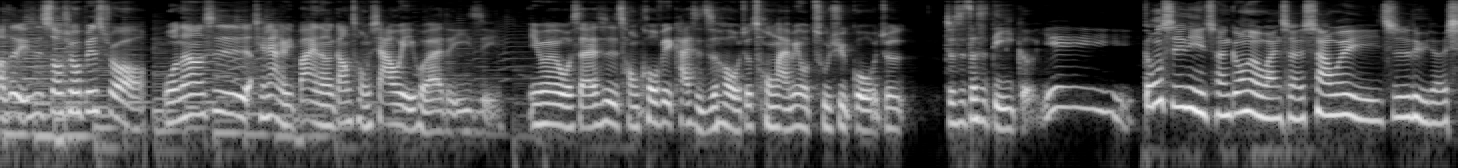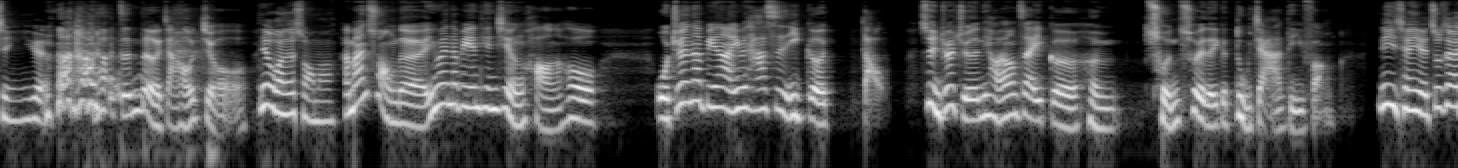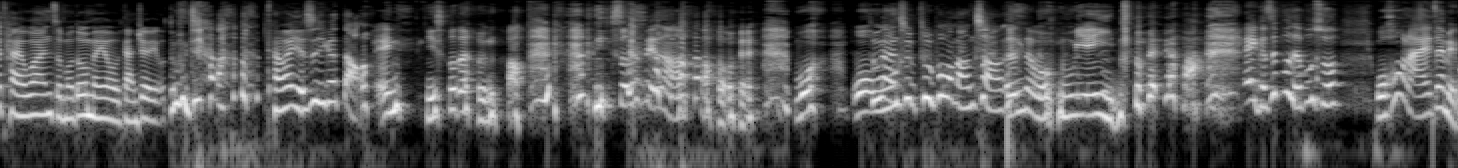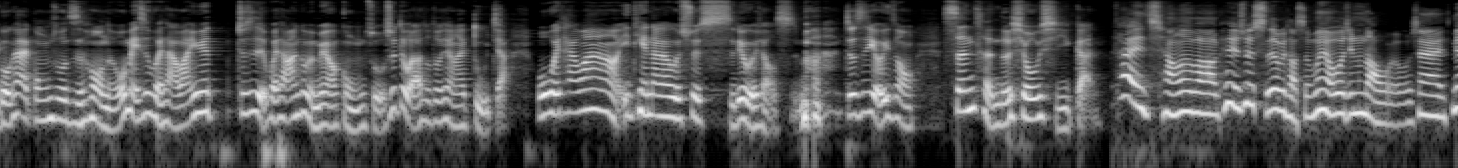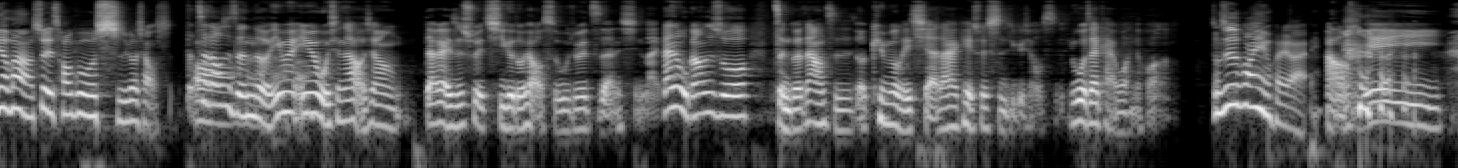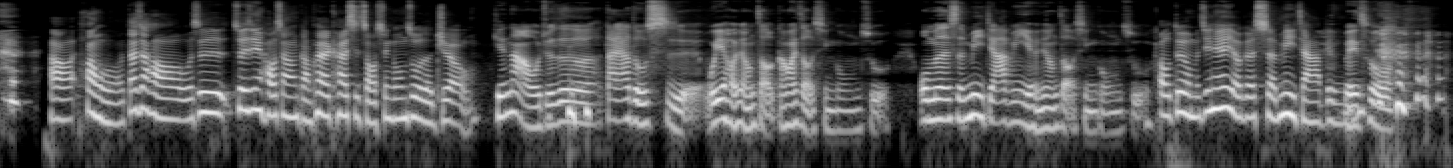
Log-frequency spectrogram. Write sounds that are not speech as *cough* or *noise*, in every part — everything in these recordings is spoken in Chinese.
好，这里是 Social Bistro。我呢是前两个礼拜呢刚从夏威夷回来的 Easy，因为我实在是从 COVID 开始之后，我就从来没有出去过，我就就是这是第一个，耶、yeah！恭喜你成功的完成夏威夷之旅的心愿，*laughs* 真的讲好久、哦。你有玩的爽吗？还蛮爽的，因为那边天气很好，然后我觉得那边啊，因为它是一个岛，所以你就会觉得你好像在一个很纯粹的一个度假的地方。你以前也住在台湾，怎么都没有感觉有度假？台湾也是一个岛。哎、欸，你说的很好，你说的非常好。哎，我我突然突突破盲肠，真的我无言以对啊。哎、欸，可是不得不说，我后来在美国开始工作之后呢，我每次回台湾，因为就是回台湾根本没有要工作，所以对我来说都像在度假。我回台湾啊，一天大概会睡十六个小时吧，*laughs* 就是有一种。深层的休息感太强了吧？可以睡十六个小时？没有，我已经老了，我现在没有办法睡超过十个小时。这倒是真的，哦、因为因为我现在好像大概也是睡七个多小时，我就会自然醒来。但是我刚刚是说，整个这样子 accumulate 起来，大概可以睡十几个小时。如果在台湾的话，总之欢迎回来。好耶，*laughs* 好换我。大家好，我是最近好想赶快开始找新工作的 Joe。天哪，我觉得大家都是，*laughs* 我也好想找，赶快找新工作。我们的神秘嘉宾也很想找新工作哦。对，我们今天有个神秘嘉宾，没错。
